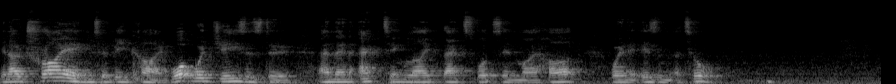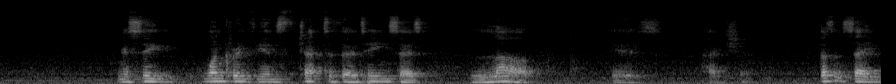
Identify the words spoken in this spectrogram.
You know, trying to be kind. What would Jesus do? And then acting like that's what's in my heart when it isn't at all. You see, 1 Corinthians chapter 13 says, love is patient. It doesn't say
